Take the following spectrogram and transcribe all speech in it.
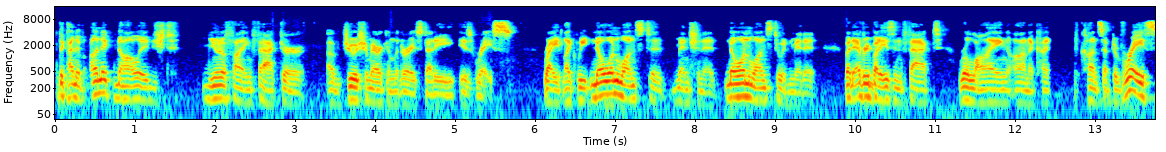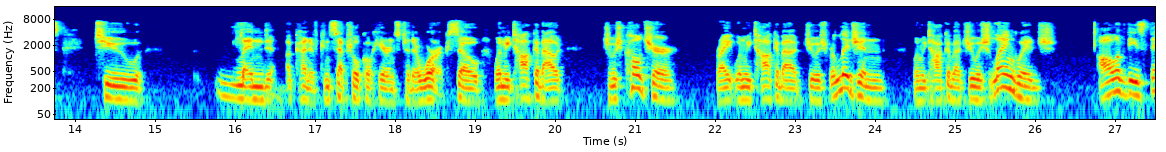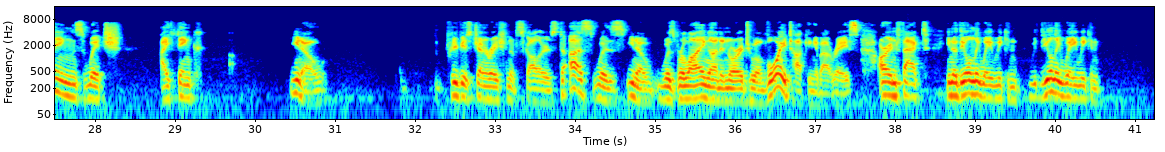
the kind of unacknowledged unifying factor of Jewish American literary study is race, right? Like we, no one wants to mention it, no one wants to admit it, but everybody's in fact relying on a kind of concept of race to lend a kind of conceptual coherence to their work. So when we talk about Jewish culture, right? When we talk about Jewish religion, when we talk about Jewish language, all of these things which I think, you know, previous generation of scholars to us was, you know, was relying on in order to avoid talking about race are in fact, you know, the only way we can, the only way we can,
